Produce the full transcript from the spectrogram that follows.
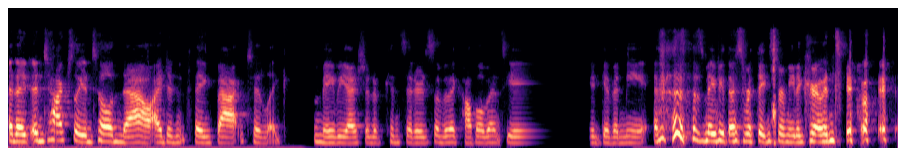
and, I, and actually until now i didn't think back to like maybe i should have considered some of the compliments he had given me. Because maybe those were things for me to grow into.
